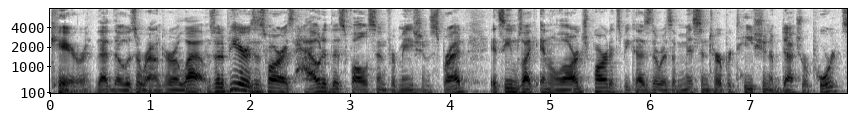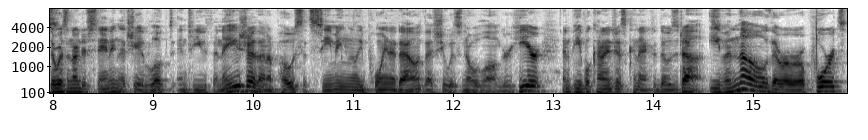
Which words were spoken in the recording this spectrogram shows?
care that those around her allowed. And so it appears, as far as how did this false information spread, it seems like in large part it's because there was a misinterpretation of Dutch reports. There was an understanding that she had looked into euthanasia, then a post that seemingly pointed out that she was no longer here, and people kind of just connected those dots, even though there were reports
